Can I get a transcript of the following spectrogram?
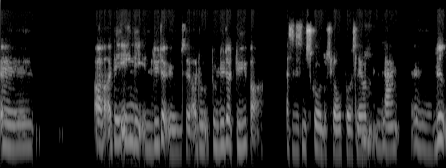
Øh, og, og det er egentlig en lytteøvelse, og du, du lytter dybere. Altså det er sådan en skål, du slår på, og så laver mm. en lang øh, lyd.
